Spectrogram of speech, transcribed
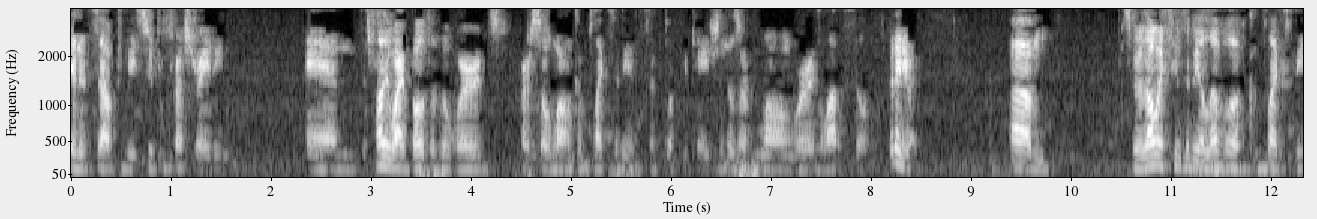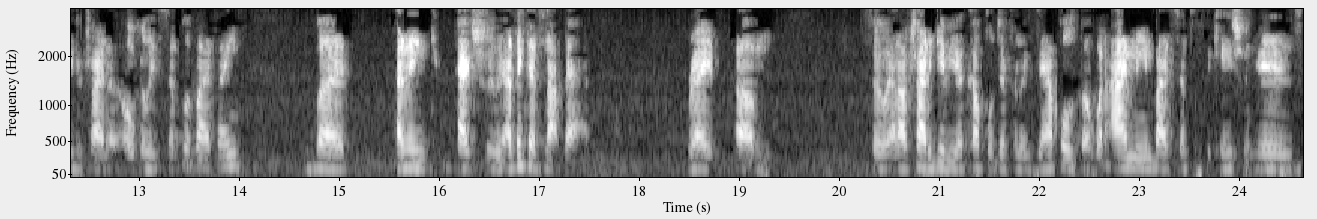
in itself can be super frustrating. And that's probably why both of the words are so long complexity and simplification. Those are long words, a lot of syllables. But anyway, um, so there always seems to be a level of complexity to trying to overly simplify things. But I think actually, I think that's not bad, right? Um, so, and I'll try to give you a couple different examples, but what I mean by simplification is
